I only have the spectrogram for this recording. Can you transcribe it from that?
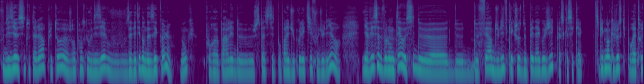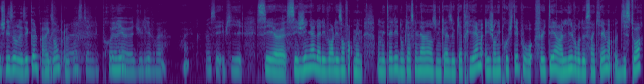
Vous disiez aussi tout à l'heure, plutôt, je reprends ce que vous disiez, vous, avez été dans des écoles, donc pour euh, parler de, je sais pas si c'est pour parler du collectif ou du livre. Il y avait cette volonté aussi de, de, faire du livre quelque chose de pédagogique, parce que c'est typiquement quelque chose qui pourrait être utilisé dans les écoles, par exemple. c'était le but premier du livre et puis euh, c'est génial d'aller voir les enfants. Même on est allé donc la semaine dernière dans une classe de quatrième et j'en ai profité pour feuilleter un livre de cinquième euh, d'histoire.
